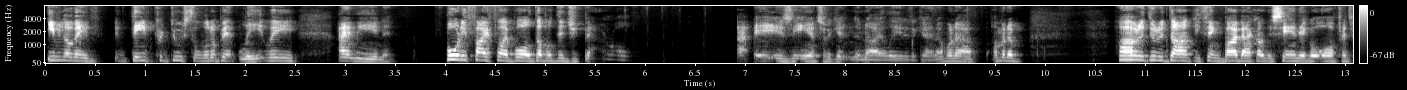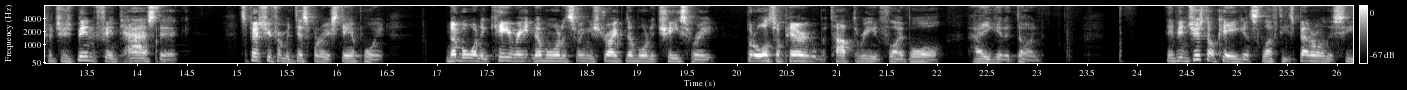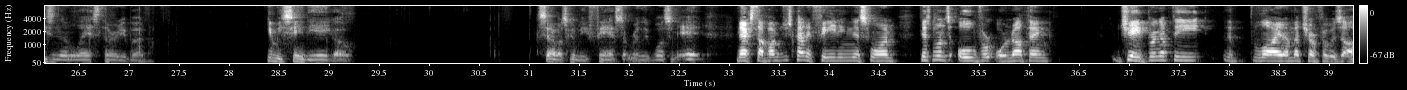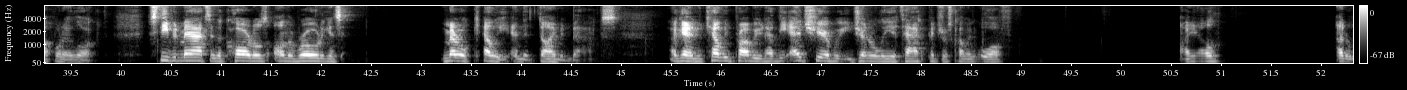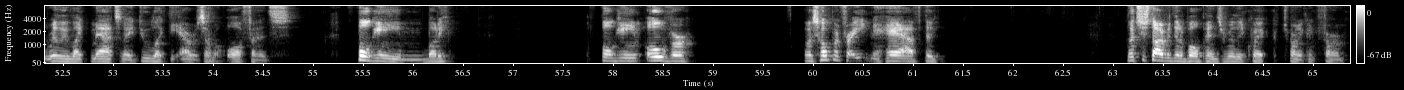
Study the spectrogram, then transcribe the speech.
Even though they've they've produced a little bit lately, I mean, 45 fly ball, double digit barrel uh, is the answer to getting annihilated again. I'm gonna, I'm gonna, I'm gonna do the donkey thing, buy back on the San Diego offense, which has been fantastic, especially from a disciplinary standpoint. Number one in K rate, number one in swing and strike, number one in chase rate, but also pairing it with top three in fly ball. How you get it done? They've been just okay against lefties, better on the season than the last 30, but give me San Diego. Said it was going to be fast. It really wasn't it. Next up, I'm just kind of fading this one. This one's over or nothing. Jay, bring up the, the line. I'm not sure if it was up when I looked. Steven Matz and the Cardinals on the road against Merrill Kelly and the Diamondbacks. Again, Kelly probably would have the edge here, but you generally attack pitchers coming off IL. I don't really like Matz, and I do like the Arizona offense. Full game, buddy. Full game over. I was hoping for eight and a half. The let's just dive into the bullpens really quick, trying to confirm.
